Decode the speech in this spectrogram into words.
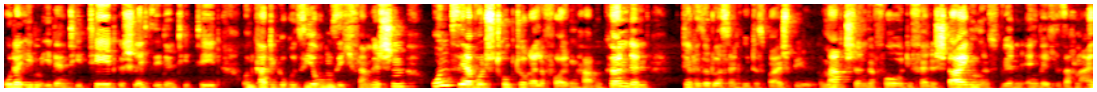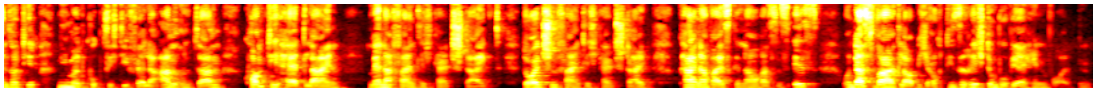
oder eben Identität, Geschlechtsidentität und Kategorisierung sich vermischen und sehr wohl strukturelle Folgen haben können. Denn Theresa, du hast ein gutes Beispiel gemacht. Stellen wir vor, die Fälle steigen, es werden irgendwelche Sachen einsortiert, niemand guckt sich die Fälle an und dann kommt die Headline, Männerfeindlichkeit steigt, Deutschenfeindlichkeit steigt, keiner weiß genau, was es ist. Und das war, glaube ich, auch diese Richtung, wo wir hin wollten.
